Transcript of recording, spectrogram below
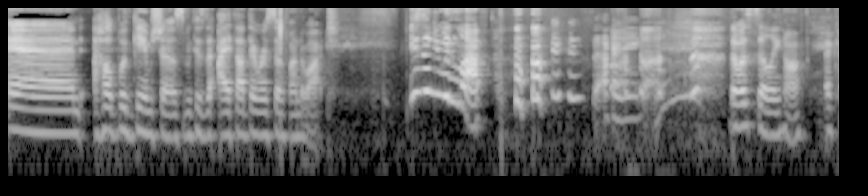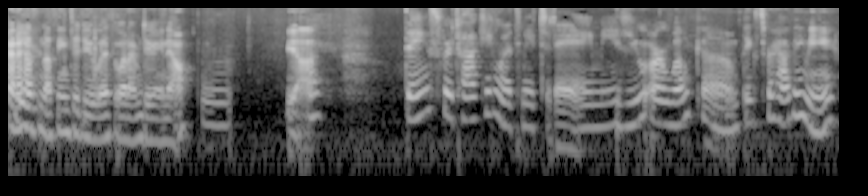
and help with game shows because I thought they were so fun to watch. You said you wouldn't laugh. Sorry. that was silly, huh? It kind of has nothing to do with what I'm doing now. Mm. Yeah. Thanks for talking with me today, Amy. You are welcome. Thanks for having me.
